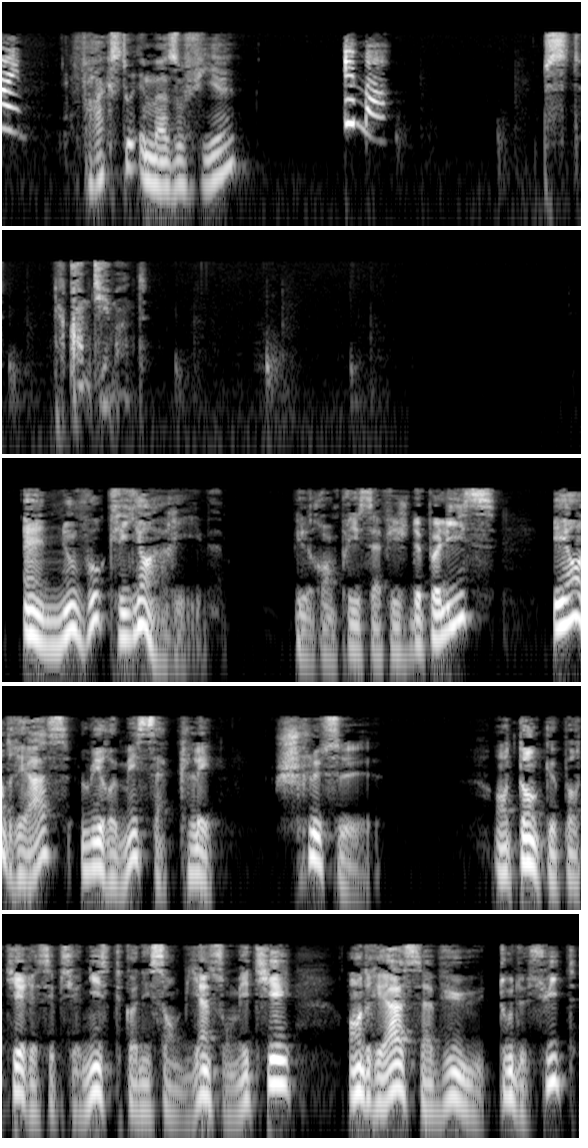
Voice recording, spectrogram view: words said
nein? Fragst du immer so viel? Immer. Psst, da kommt jemand. Nouveau client arrive. Il remplit sa fiche de police et Andreas lui remet sa clé, Schlüssel. En tant que portier réceptionniste connaissant bien son métier, Andreas a vu tout de suite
